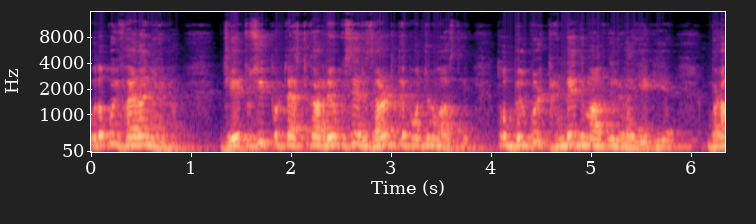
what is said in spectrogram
ਉਹਦਾ ਕੋਈ ਫਾਇਦਾ ਨਹੀਂ ਹੈਗਾ। ਜੇ ਤੁਸੀਂ ਪ੍ਰੋਟੈਸਟ ਕਰ ਰਹੇ ਹੋ ਕਿਸੇ ਰਿਜ਼ਲਟ ਤੇ ਪਹੁੰਚਣ ਵਾਸਤੇ, ਤਾਂ ਉਹ ਬਿਲਕੁਲ ਠੰਡੇ ਦਿਮਾਗ ਦੀ ਲੜਾਈ ਹੈਗੀ ਹੈ। ਬੜਾ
